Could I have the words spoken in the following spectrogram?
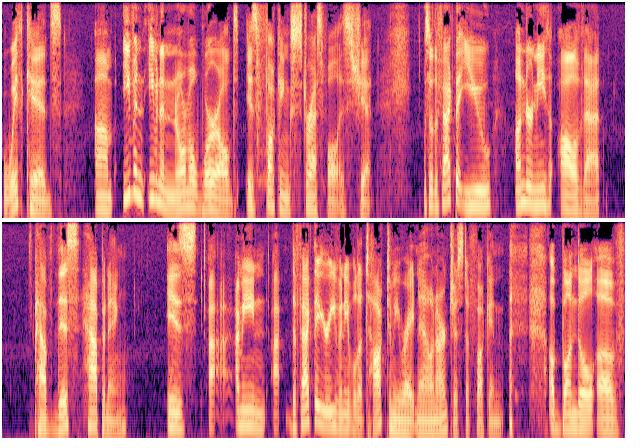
with kids um even even in a normal world is fucking stressful as shit. So the fact that you underneath all of that have this happening is I, I mean I, the fact that you're even able to talk to me right now and aren't just a fucking a bundle of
